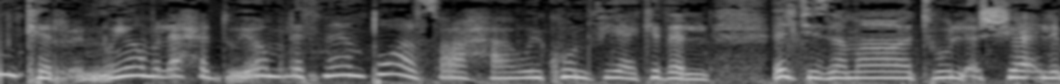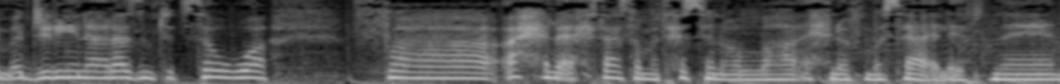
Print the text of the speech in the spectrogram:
ننكر إنه يوم الأحد ويوم الاثنين طوال صراحة ويكون فيها كذا الالتزامات والأشياء اللي مأجرينها لازم تتسوى. فأحلى إحساس لما تحس انه الله إحنا في مساء الاثنين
